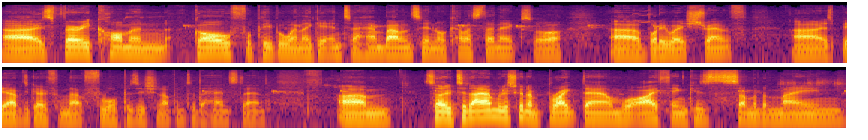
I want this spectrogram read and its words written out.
Uh, it's very common goal for people when they get into hand balancing or calisthenics or uh, bodyweight strength uh, is be able to go from that floor position up into the handstand. Um, so today I'm just going to break down what I think is some of the main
